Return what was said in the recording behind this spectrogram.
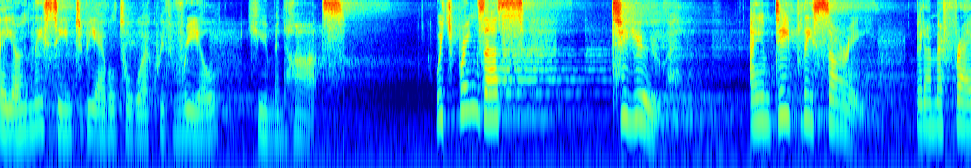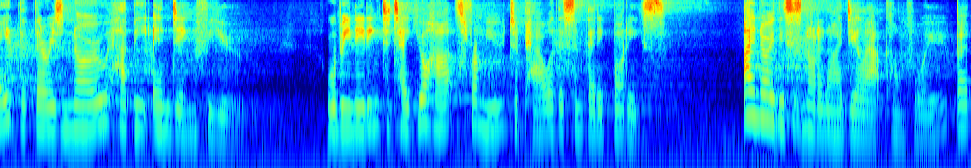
They only seem to be able to work with real human hearts. Which brings us to you. I am deeply sorry, but I'm afraid that there is no happy ending for you. We'll be needing to take your hearts from you to power the synthetic bodies. I know this is not an ideal outcome for you, but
